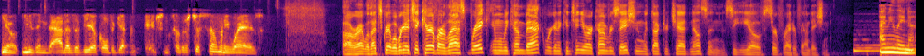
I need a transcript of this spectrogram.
you know using that as a vehicle to get engaged. And so there's just so many ways. All right. Well, that's great. Well, we're going to take care of our last break. And when we come back, we're going to continue our conversation with Dr. Chad Nelson, CEO of Surfrider Foundation. I'm Elena.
